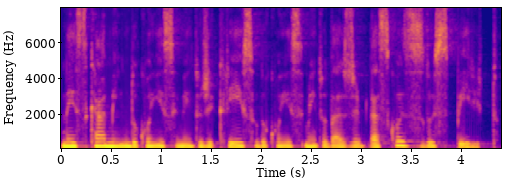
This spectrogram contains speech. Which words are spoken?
nesse caminho do conhecimento de Cristo, do conhecimento das, das coisas do Espírito.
